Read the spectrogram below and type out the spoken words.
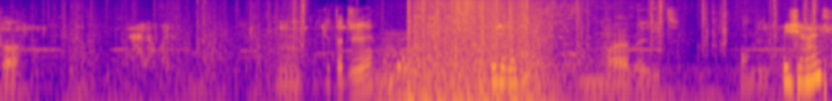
pas. Hmm. Que t'as dit? Ouais Mais j'ai rien dit. bah évite. Mais j'ai rien dit.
